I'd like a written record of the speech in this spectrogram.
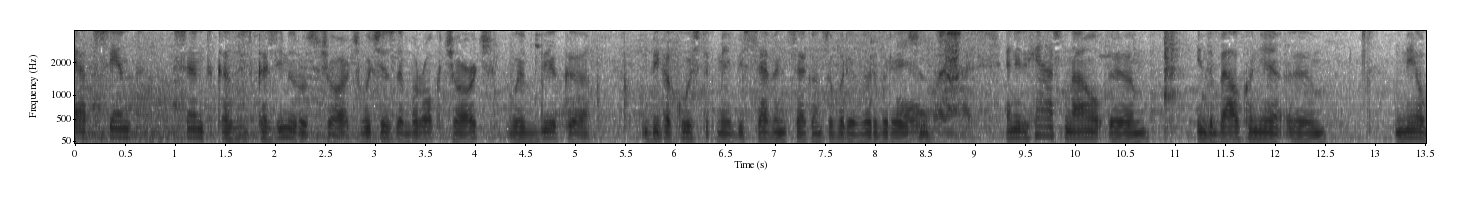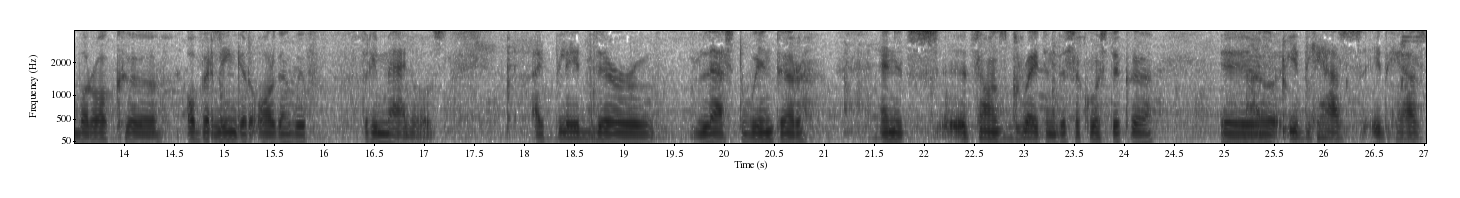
at Saint Saint Kaz- Kazimierz Church, which is the Baroque church with big, uh, big acoustic, maybe seven seconds of reverberation, Oh, very nice. and it has now um, in the balcony um, neo-Baroque uh, Oberlinger organ with three manuals. I played there last winter, and it's it sounds great in this acoustic. Uh, uh, it has it has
